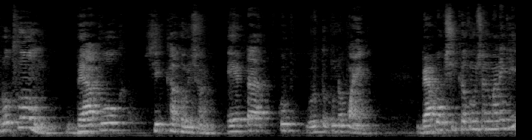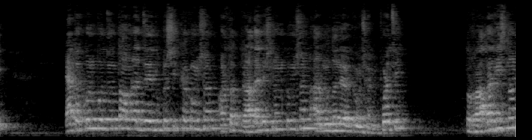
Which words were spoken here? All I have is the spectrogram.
প্রথম ব্যাপক শিক্ষা কমিশন। এই একটা খুব গুরুত্বপূর্ণ পয়েন্ট ব্যাপক শিক্ষা কমিশন মানে কি? এতক্ষণ পর্যন্ত আমরা যে দুটো শিক্ষা কমিশন, অর্থাৎ রাধাকৃষ্ণন কমিশন আর মুদালিয়ার কমিশন পড়েছি। তো রাধাকৃষ্ণন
